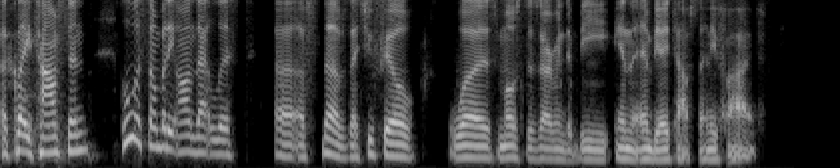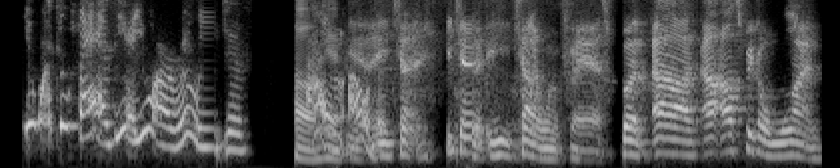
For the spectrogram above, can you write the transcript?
a Klay Thompson. Who is somebody on that list uh, of snubs that you feel was most deserving to be in the NBA top 75? You went too fast. Yeah, you are really just. Oh, I yeah. am Yeah, older. he kind of he kind of went fast, but uh, I'll speak on one.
